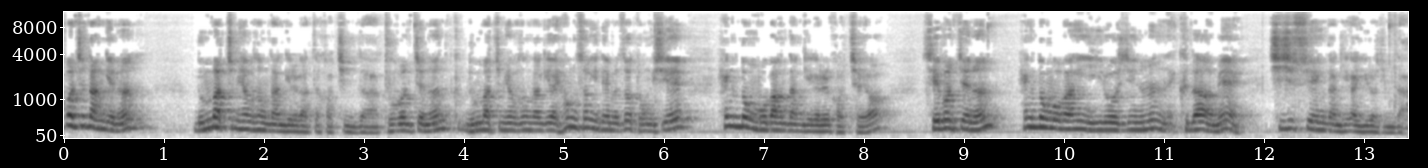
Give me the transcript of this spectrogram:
번째 단계는 눈맞춤 형성 단계를 갖다 거칩니다. 두 번째는 그 눈맞춤 형성 단계가 형성이 되면서 동시에 행동 모방 단계를 거쳐요. 세 번째는 행동 모방이 이루어지면 그 다음에 지시 수행 단계가 이루어집니다.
